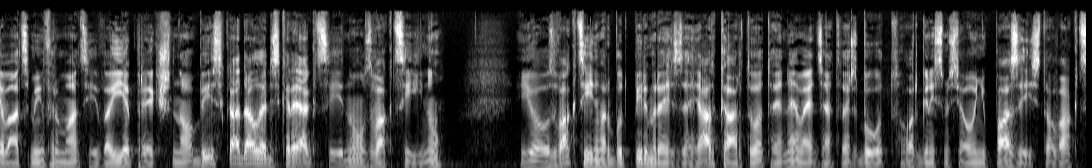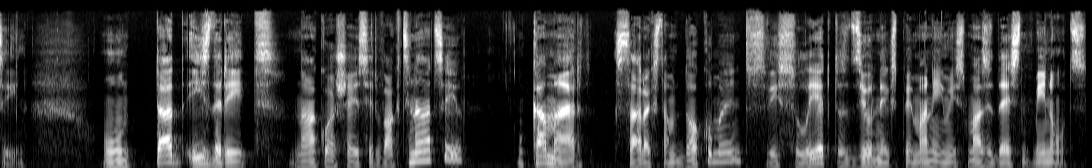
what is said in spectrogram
ievācam informāciju, vai iepriekš nav bijusi kāda alerģiska reakcija nu, uz vakcīnu. Jo uz vakcīnu var būt pirmreizēja, atkārtotai nevajadzētu vairs būt. Organisms jau viņu pazīst, to vakcīnu. Un tad izdarīt nākošais ir vakcinācija. Un kamēr sarakstam dokumentus, visu lietu, tas dzīvnieks pie maniem vismaz ir 10 minūtes.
